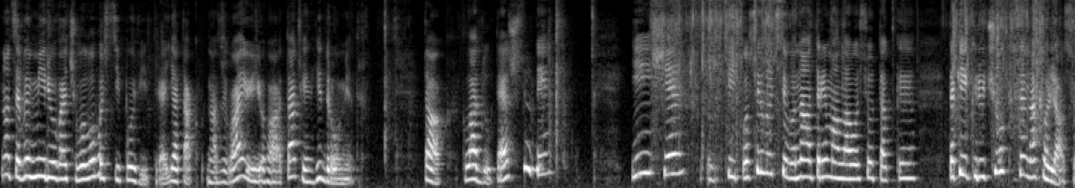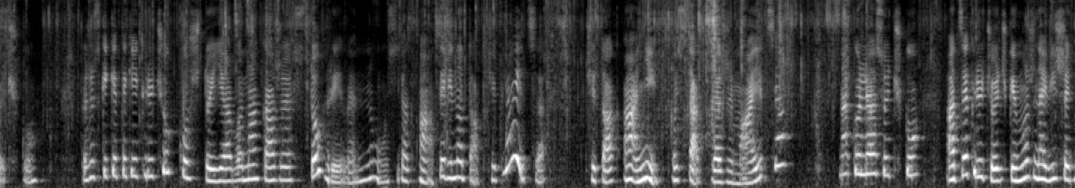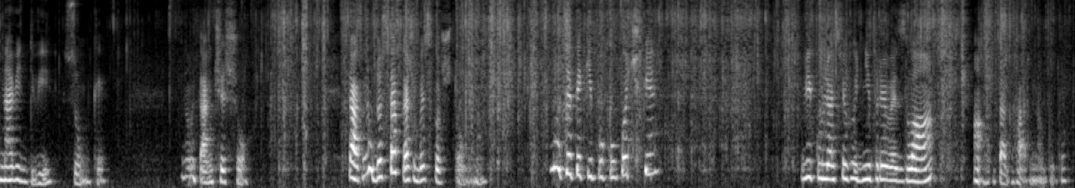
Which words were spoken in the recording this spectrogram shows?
Ну, це вимірювач вологості повітря. Я так називаю його, а так він гідрометр. Так, кладу теж сюди. І ще в цій посилочці вона отримала ось отаке, такий крючок, це на колясочку. Кажу, скільки такий крючок коштує? Вона каже 100 гривень. Ну, ось як. А, це він отак чіпляється. Чи так? А, ні, ось так зажимається на колясочку. А це крючочки можна вішати навіть дві сумки. Ну, там чи що. Так, ну доставка ж безкоштовна. Ну, це такі покупочки. Вікуля сьогодні привезла. А, так гарно буде.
